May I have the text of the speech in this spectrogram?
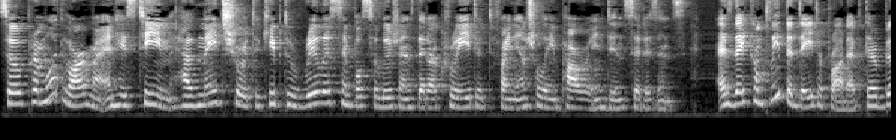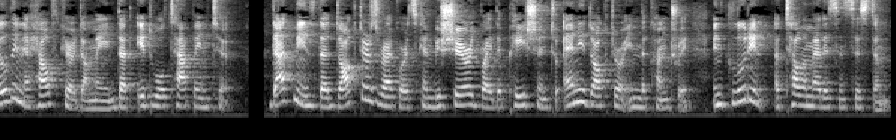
So, Pramod Varma and his team have made sure to keep to really simple solutions that are created to financially empower Indian citizens. As they complete the data product, they're building a healthcare domain that it will tap into. That means that doctors' records can be shared by the patient to any doctor in the country, including a telemedicine system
